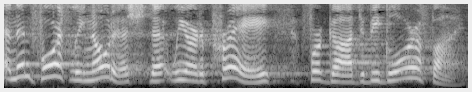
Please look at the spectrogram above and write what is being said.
And then, fourthly, notice that we are to pray for God to be glorified.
